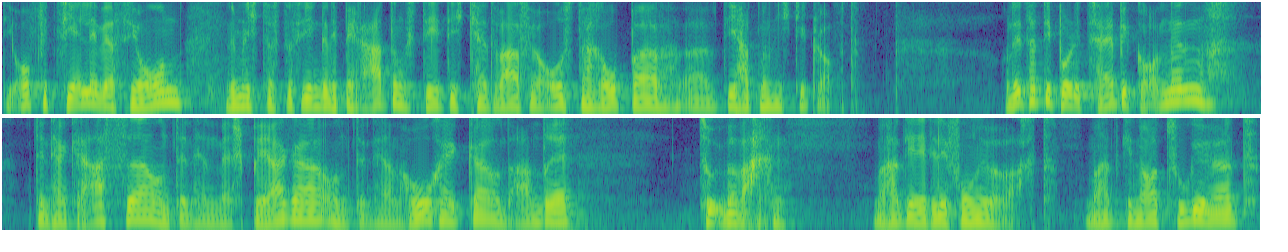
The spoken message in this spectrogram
Die offizielle Version, nämlich dass das irgendeine Beratungstätigkeit war für Osteuropa, äh, die hat man nicht geglaubt. Und jetzt hat die Polizei begonnen, den Herrn Grasser und den Herrn Meschberger und den Herrn Hochecker und andere zu überwachen. Man hat ihre Telefone überwacht. Man hat genau zugehört,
